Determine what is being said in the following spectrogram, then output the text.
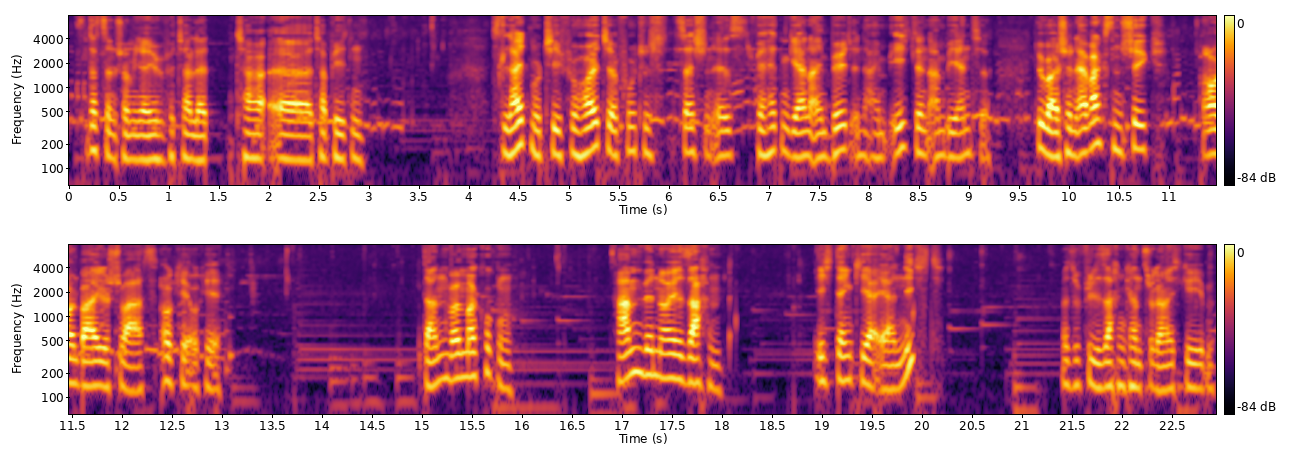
Was sind das denn schon wieder hier für Talet Ta äh, Tapeten? Das Leitmotiv für heute Fotosession ist, wir hätten gerne ein Bild in einem edlen Ambiente. Du weißt schon, erwachsen schick, braun, beige, schwarz. Okay, okay. Dann wollen wir mal gucken. Haben wir neue Sachen? Ich denke ja eher nicht. Weil so viele Sachen kannst du gar nicht geben.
